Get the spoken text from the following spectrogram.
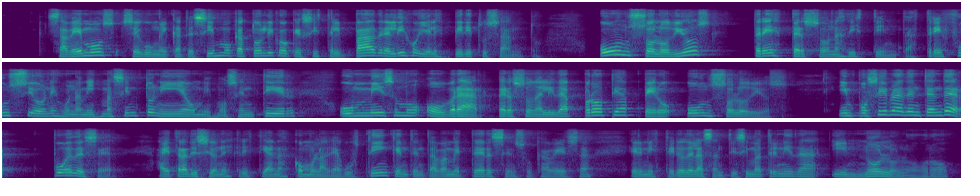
Sabemos, según el Catecismo Católico, que existe el Padre, el Hijo y el Espíritu Santo. Un solo Dios, tres personas distintas, tres funciones, una misma sintonía, un mismo sentir, un mismo obrar, personalidad propia, pero un solo Dios. ¿Imposible de entender? Puede ser. Hay tradiciones cristianas como la de Agustín que intentaba meterse en su cabeza el misterio de la Santísima Trinidad y no lo logró,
